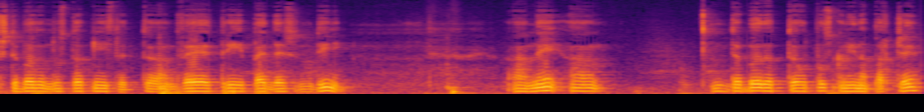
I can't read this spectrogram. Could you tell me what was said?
ще бъдат достъпни след 2, 3, 5, 10 години. А не да бъдат отпускани на парче,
